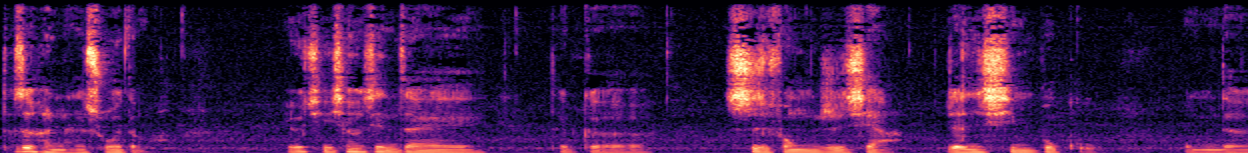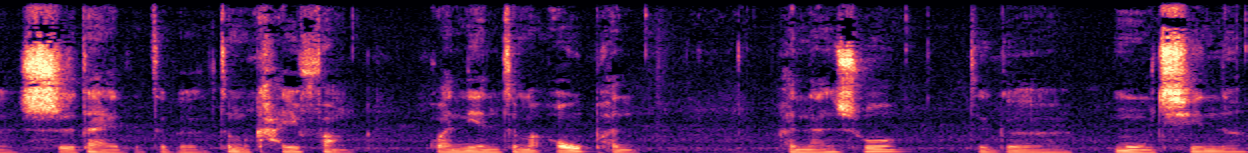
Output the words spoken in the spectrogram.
这是很难说的嘛，尤其像现在这个世风日下，人心不古。我们的时代的这个这么开放，观念这么 open，很难说这个母亲呢，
